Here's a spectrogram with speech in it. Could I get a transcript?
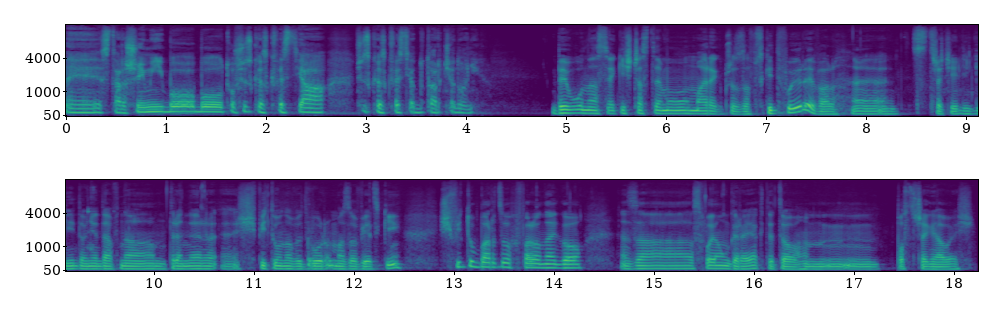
e, starszymi, bo, bo to wszystko jest kwestia, wszystko jest kwestia dotarcia do nich. Był u nas jakiś czas temu Marek Brzozowski, twój rywal e, z trzeciej ligi, do niedawna trener e, Świtu Nowy Dwór Mazowiecki. Świtu bardzo chwalonego za swoją grę. Jak ty to mm, postrzegałeś?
